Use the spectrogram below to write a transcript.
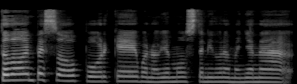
todo empezó porque, bueno, habíamos tenido una mañana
